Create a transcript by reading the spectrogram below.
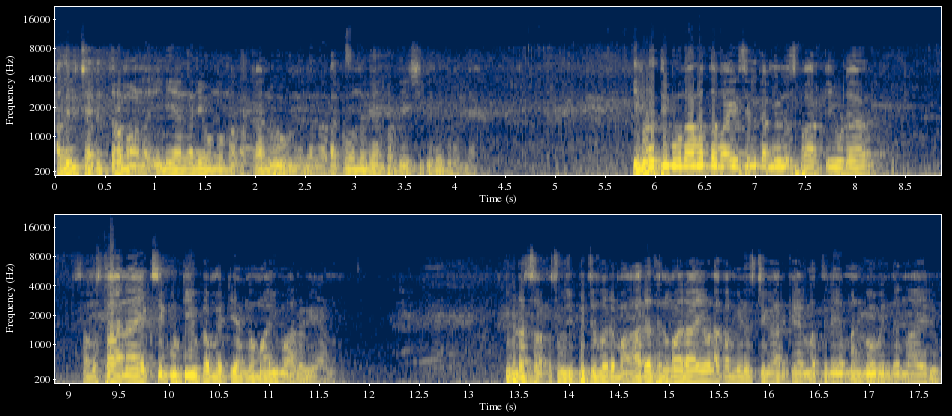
അതിൽ ചരിത്രമാണ്. ഇനി അങ്ങനെയൊന്നും നടക്കാൻ പോകുന്നില്ല. നടക്കുമെന്ന് ഞാൻ പ്രതീക്ഷിക്കുന്നതുമില്ല. ഇരുപത്തിമൂന്നാമത്തെ വയസ്സിൽ കമ്മ്യൂണിസ്റ്റ് പാർട്ടിയുടെ സംസ്ഥാന എക്സിക്യൂട്ടീവ് കമ്മിറ്റി അംഗമായി മാറുകയാണ്. ഇവിടെ സൂചിപ്പിച്ചതുപോലെ മഹാരഥന്മാരായുള്ള കമ്മ്യൂണിസ്റ്റുകാർ കേരളത്തിലെ എം എൻ ഗോവിന്ദൻ നായരും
